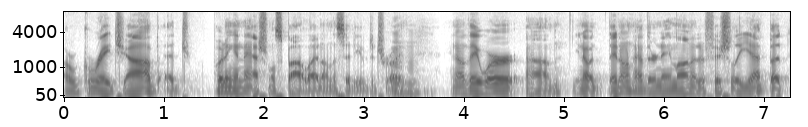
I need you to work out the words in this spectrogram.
a great job at putting a national spotlight on the city of Detroit. You know, they were, um, you know, they don't have their name on it officially yet, but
